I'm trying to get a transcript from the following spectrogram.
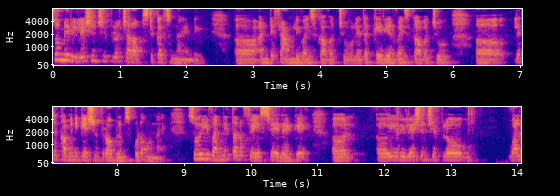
సో మీ రిలేషన్షిప్లో చాలా అబ్స్టికల్స్ ఉన్నాయండి. అంటే ఫ్యామిలీ వైజ్ కావచ్చు లేదా కెరియర్ వైజ్ కావచ్చు లేదా కమ్యూనికేషన్ ప్రాబ్లమ్స్ కూడా ఉన్నాయి. సో ఇవన్నీ తను ఫేస్ చేయలేకే ఈ రిలేషన్షిప్లో వాళ్ళ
